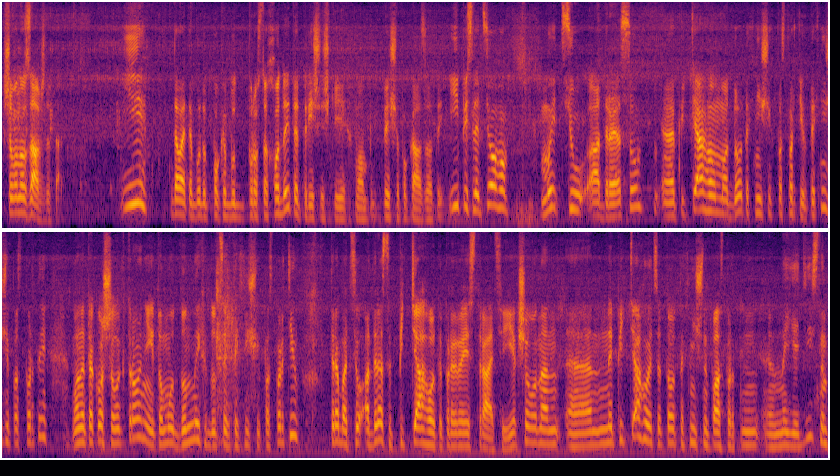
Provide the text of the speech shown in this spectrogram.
що воно завжди так. І давайте буду, поки буду просто ходити трішечки вам дещо показувати. І після цього ми цю адресу е, підтягуємо до технічних паспортів. Технічні паспорти вони також електронні, і тому до них, до цих технічних паспортів, треба цю адресу підтягувати при реєстрації. Якщо вона е, не підтягується, то технічний паспорт не є дійсним,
